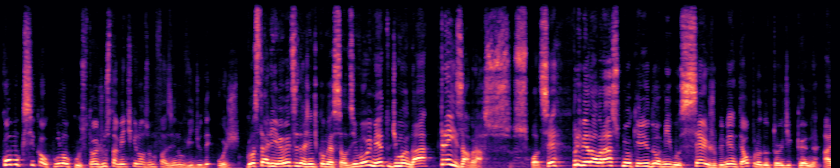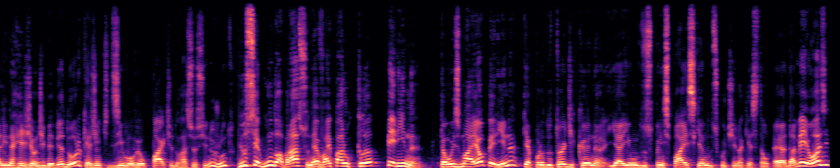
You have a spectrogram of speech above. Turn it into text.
como que se calcula o custo? Então é justamente que que nós vamos fazer no vídeo de hoje. Gostaria, antes da gente começar o desenvolvimento, de mandar três abraços. Pode ser? Primeiro abraço pro meu querido amigo Sérgio Pimentel, produtor de cana ali na região de Bebedouro, que a gente desenvolveu parte do raciocínio junto. E o segundo abraço né, vai para o clã Perina, então o Ismael Perina, que é produtor de cana e aí um dos principais que andam discutindo a questão é, da meiose,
